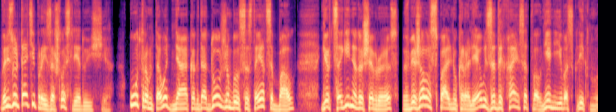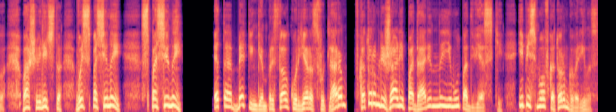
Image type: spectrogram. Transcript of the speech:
В результате произошло следующее. Утром того дня, когда должен был состояться бал, герцогиня де Шеврёс вбежала в спальню королевы, задыхаясь от волнения и воскликнула: "Ваше величество, вы спасены! Спасены!" Это Бекингем прислал курьера с футляром, в котором лежали подаренные ему подвески, и письмо, в котором говорилось:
